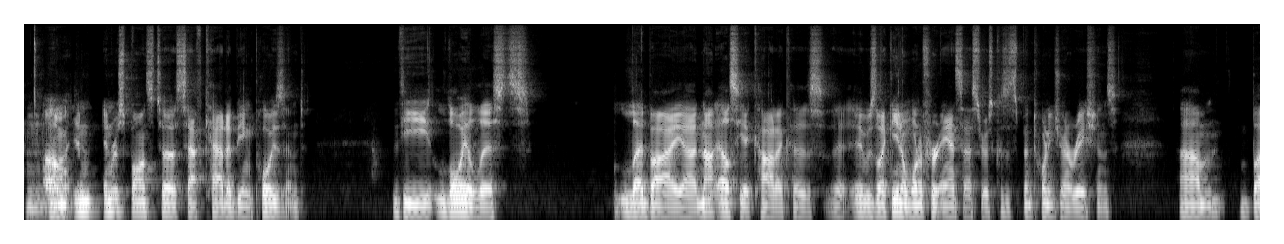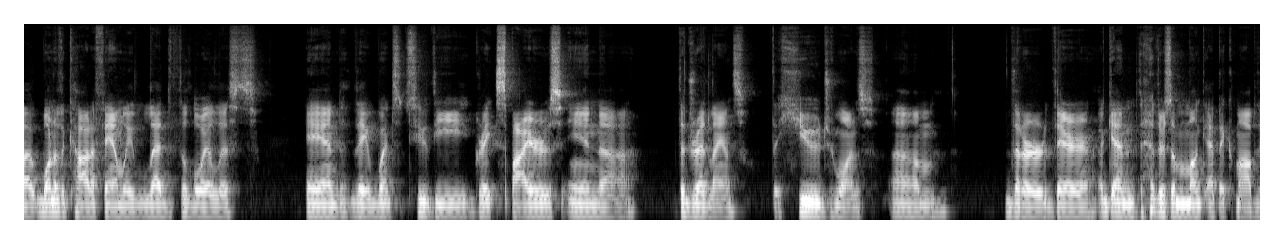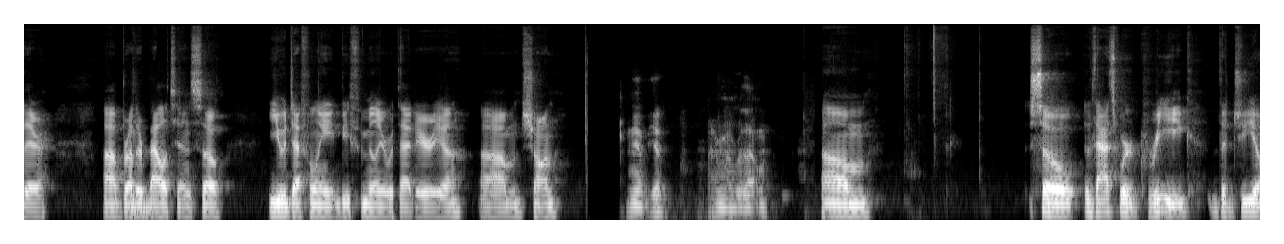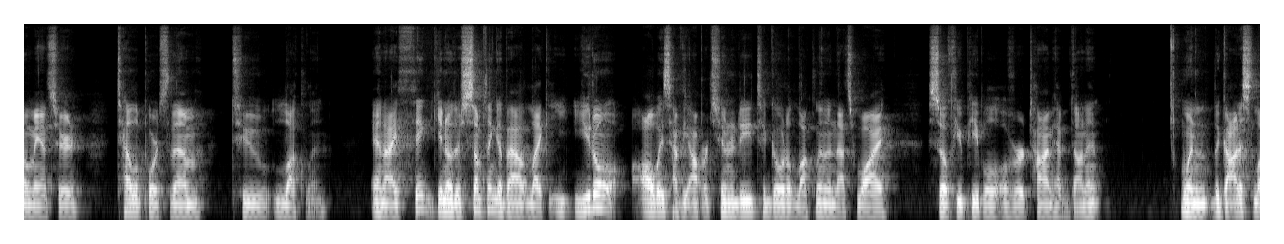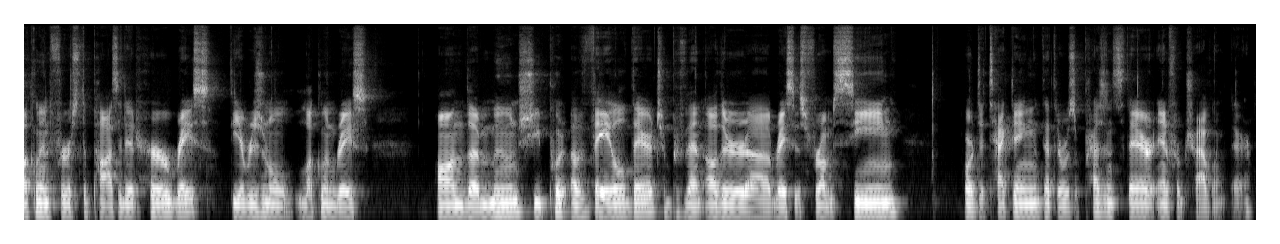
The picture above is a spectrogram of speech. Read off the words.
Hmm. Um, in, in response to Tsaph Katta being poisoned, the loyalists, led by uh, not Elsie Akata, because it was like, you know, one of her ancestors, because it's been 20 generations. Um, but one of the Katta family led the loyalists, and they went to the great spires in uh, the Dreadlands, the huge ones um, that are there. Again, there's a monk epic mob there, uh, Brother. Balatin. So you would definitely be familiar with that area, um, Sean. Yep, yep. I remember that one. Um, so that's where Grieg, the geomancer, teleports them to Luclin. And I think, you know, there's something about like you don't always have the opportunity to go to Luclin, and that's why so few people over time have done it. When the goddess Luclin first deposited her race, the original Luclin race, on the moon, she put a veil there to prevent other uh, races from seeing or detecting that there was a presence there and from traveling there.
